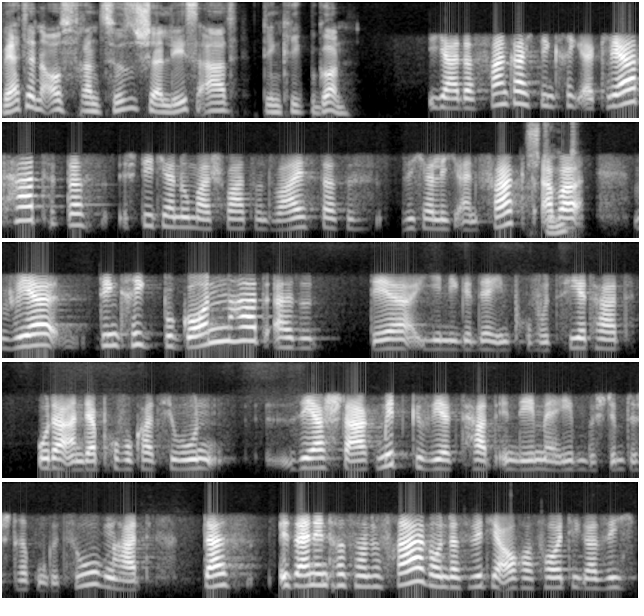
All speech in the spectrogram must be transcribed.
Wer hat denn aus französischer Lesart den Krieg begonnen? Ja, dass Frankreich den Krieg erklärt hat, das steht ja nun mal schwarz und weiß, das ist sicherlich ein Fakt. Stimmt. Aber wer den Krieg begonnen hat, also derjenige, der ihn provoziert hat oder an der Provokation sehr stark mitgewirkt hat, indem er eben bestimmte Strippen gezogen hat, das ist eine interessante Frage und das wird ja auch aus heutiger Sicht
